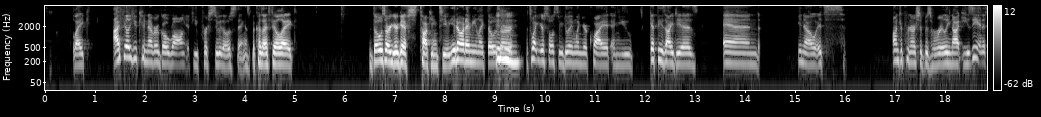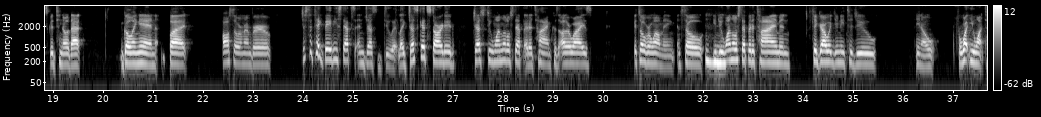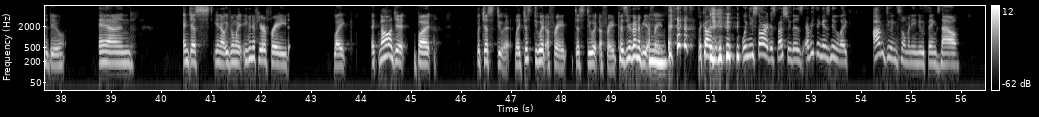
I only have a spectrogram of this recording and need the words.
like i feel like you can never go wrong if you pursue those things because i feel like those are your gifts talking to you. You know what I mean? Like those mm-hmm. are it's what you're supposed to be doing when you're quiet and you get these ideas and you know, it's entrepreneurship is really not easy and it's good to know that going in, but also remember just to take baby steps and just do it. Like just get started, just do one little step at a time because otherwise it's overwhelming. And so mm-hmm. you do mm-hmm. one little step at a time and figure out what you need to do you know for what you want to do and and just you know even when even if you're afraid like acknowledge it but but just do it. Like just do it afraid. Just do it afraid because you're gonna be afraid. Mm. because when you start, especially there's everything is new. Like I'm doing so many new things now.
